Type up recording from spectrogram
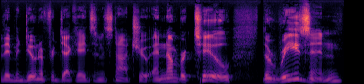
They've been doing it for decades and it's not true. And number two, the reason,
